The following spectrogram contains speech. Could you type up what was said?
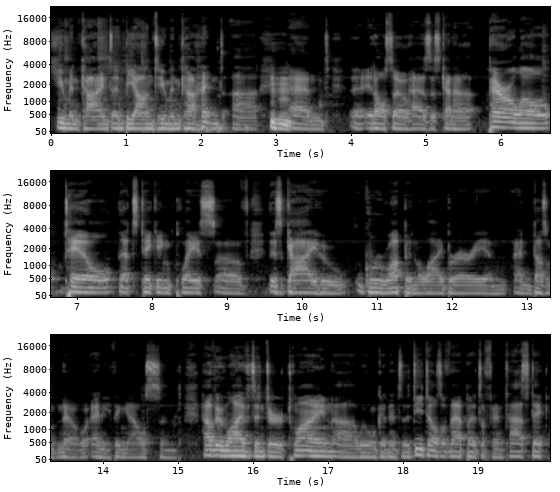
humankind and beyond humankind. Uh, mm-hmm. And uh, it also has this kind of parallel tale that's taking place of this guy who grew up in the library and, and doesn't know anything else and how their lives intertwine. Uh, we won't get into the details of that, but it's a fantastic,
